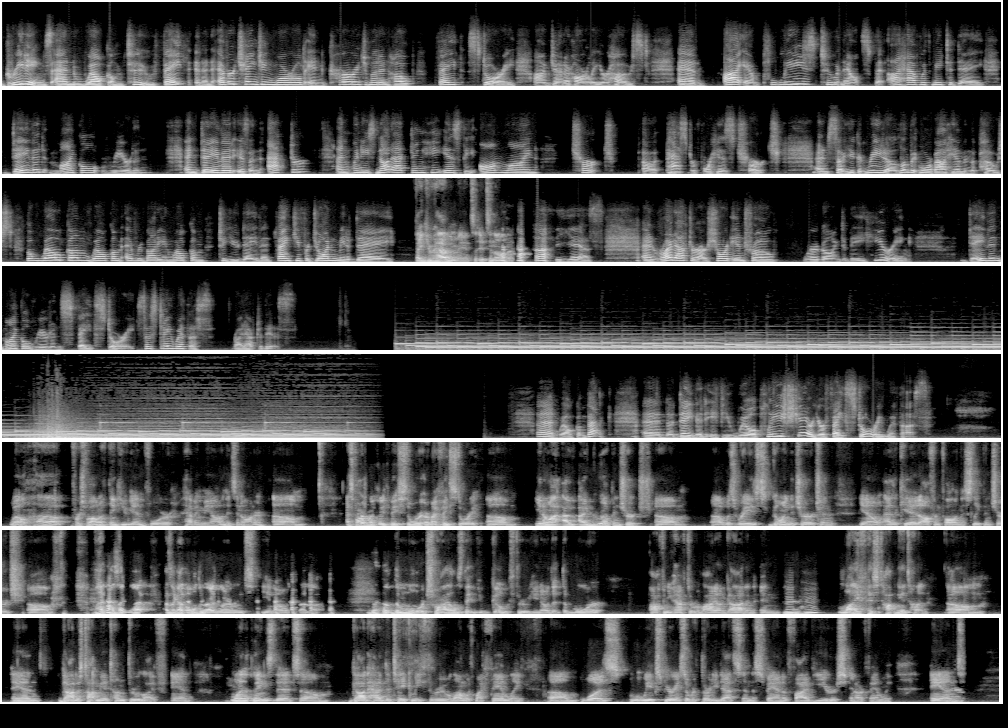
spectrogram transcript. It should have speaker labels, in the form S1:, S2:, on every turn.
S1: Greetings and welcome to Faith in an Ever Changing World Encouragement and Hope Faith Story. I'm Janet Harllee, your host. And I am pleased to announce that I have with me today David Michael Reardon. And David is an actor, and when he's not acting, he is the online church uh, pastor for his church. And so you can read a little bit more about him in the post. But welcome, welcome everybody, and welcome to you, David. Thank you for joining me today.
S2: Thank you for having me. It's, it's an honor.
S1: yes. And right after our short intro, we're going to be hearing David Michael Reardon's faith story. So stay with us right after this. Welcome back. And uh, David, if you will, please share your faith story with us.
S2: Well, uh, first of all, I want to thank you again for having me on. It's an honor. Um, as far as my faith-based story or my faith story, um, you know, I, I, grew up in church, um, uh, was raised going to church, and you know, as a kid, often falling asleep in church. Um, but as I got as I got older, I learned, you know, uh, but the, the more trials that you go through, you know, that the more often you have to rely on God. And, and mm-hmm. life has taught me a ton. Um, and God has taught me a ton through life. And one of the things that um, God had to take me through, along with my family, um, was we experienced over 30 deaths in the span of five years in our family. And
